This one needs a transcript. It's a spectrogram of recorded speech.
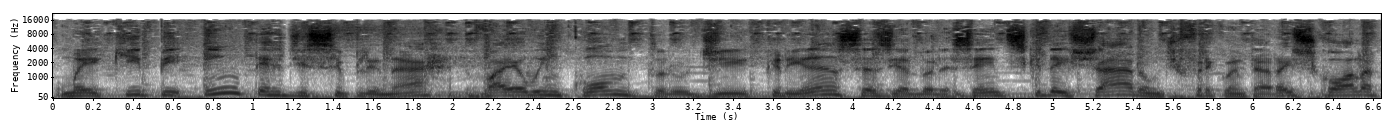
Uma equipe interdisciplinar vai ao encontro de crianças e adolescentes que deixaram de frequentar a escola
